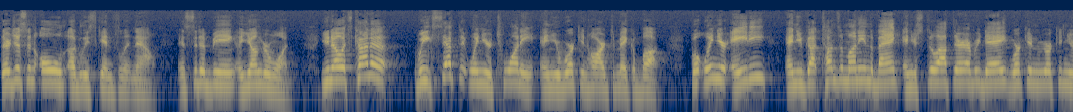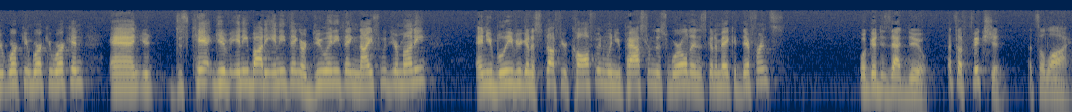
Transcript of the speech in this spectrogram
They're just an old ugly skinflint now instead of being a younger one. You know, it's kind of, we accept it when you're 20 and you're working hard to make a buck. But when you're 80 and you've got tons of money in the bank and you're still out there every day working, working, you're working, working, working, and you just can't give anybody anything or do anything nice with your money, and you believe you're going to stuff your coffin when you pass from this world and it's going to make a difference, what good does that do? That's a fiction. That's a lie.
